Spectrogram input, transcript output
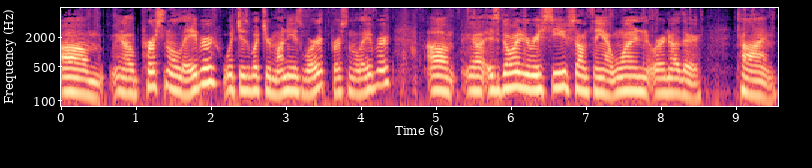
um, you know, personal labor, which is what your money is worth, personal labor, um, you know, is going to receive something at one or another time.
